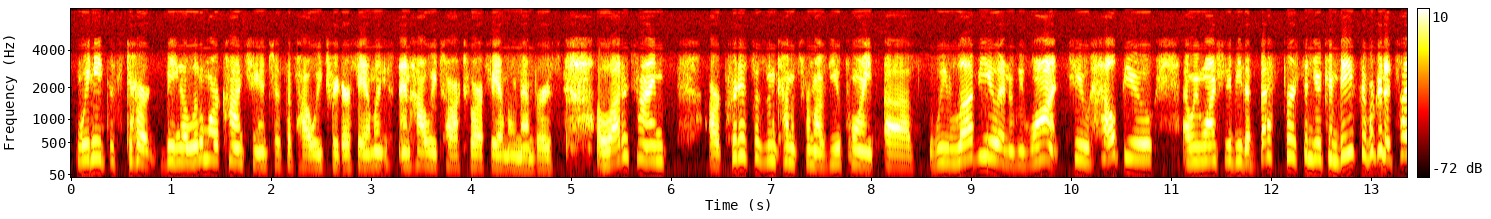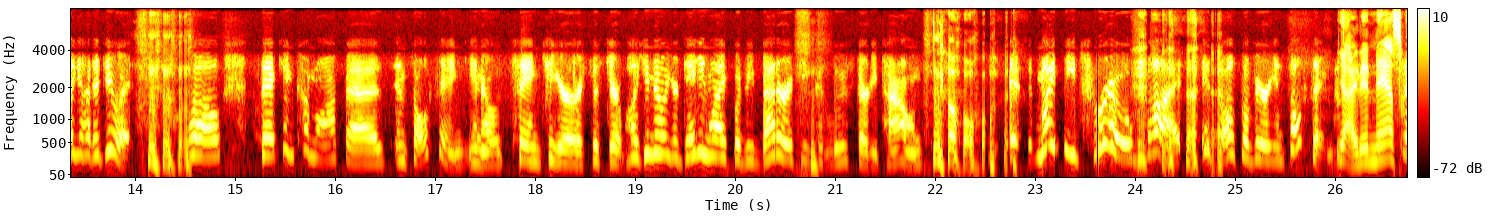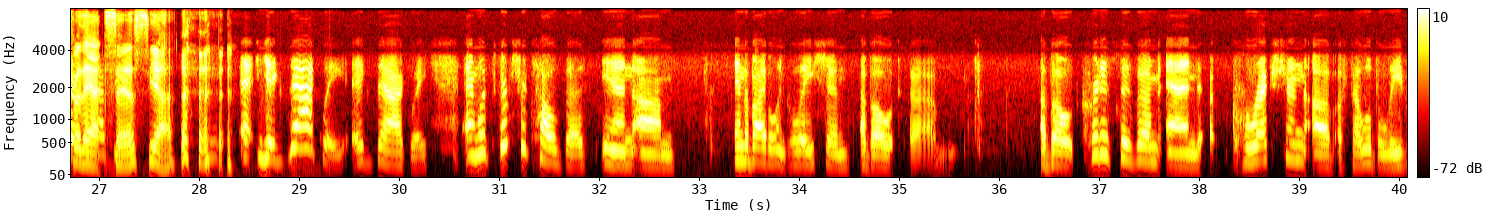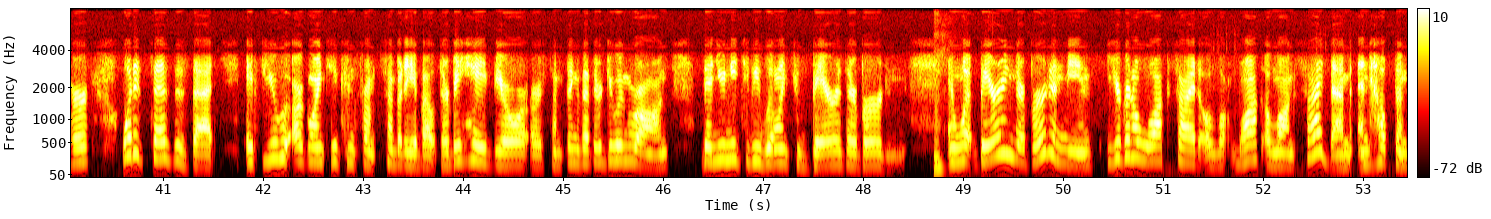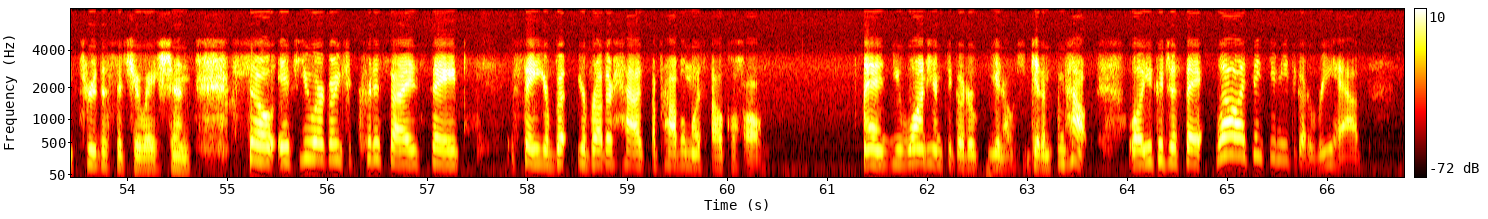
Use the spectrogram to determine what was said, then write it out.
we need to start being a little more conscientious of how we treat our families and how we talk to our family members. A lot of times our criticism comes from a viewpoint of we love you and we want to help you and we want you to be the best person you can be, so we're going to tell you how to do it. well, that can come off as insulting, you know, saying to your sister, well, you know, your dating life would be better if you could lose 30 pounds. No. It, might be true, but it's also very insulting. Yeah, I didn't ask so for that, sis. To, yeah. Eh, exactly, exactly. And what scripture tells us in, um, in the Bible in Galatians about um, about criticism and correction of a fellow believer, what it says is that if you are going to confront somebody about their behavior or, something that they're doing wrong, then you need to be willing to bear their burden. Mm-hmm. And what bearing their burden means, you're going to walk side walk alongside them and help them through the situation. So if you are going to criticize, say, say your your brother has a problem with alcohol and you want him to go to, you know, get him some help. Well, you could just say, well, I think you need to go to rehab.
